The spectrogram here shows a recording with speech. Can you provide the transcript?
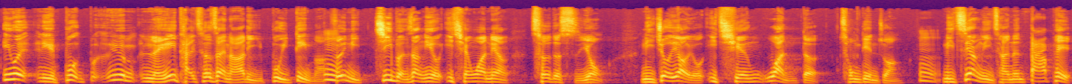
因为你不不，因为哪一台车在哪里不一定嘛，所以你基本上你有一千万辆车的使用，你就要有一千万的。充电桩，嗯，你这样你才能搭配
